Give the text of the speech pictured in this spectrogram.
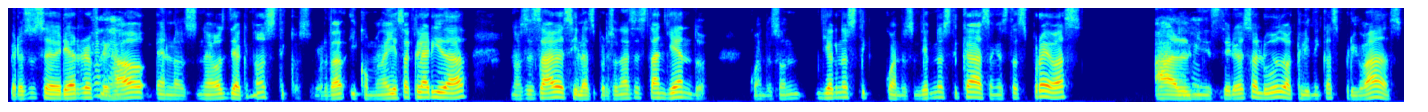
pero eso se debería reflejado en los nuevos diagnósticos, ¿verdad? Y como no hay esa claridad, no se sabe si las personas están yendo cuando son diagnosti- cuando son diagnosticadas en estas pruebas al ujú. Ministerio de Salud o a clínicas privadas.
